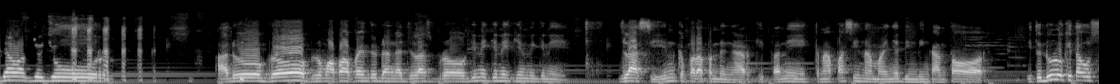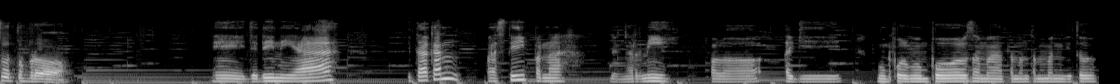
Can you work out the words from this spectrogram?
jawab jujur. Aduh, bro, belum apa-apa itu udah nggak jelas, bro. Gini, gini, gini, gini. Jelasin ke para pendengar kita nih, kenapa sih namanya dinding kantor? Itu dulu kita usut tuh, bro. nih jadi ini ya, kita kan pasti pernah denger nih kalau lagi ngumpul-ngumpul sama teman-teman gitu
